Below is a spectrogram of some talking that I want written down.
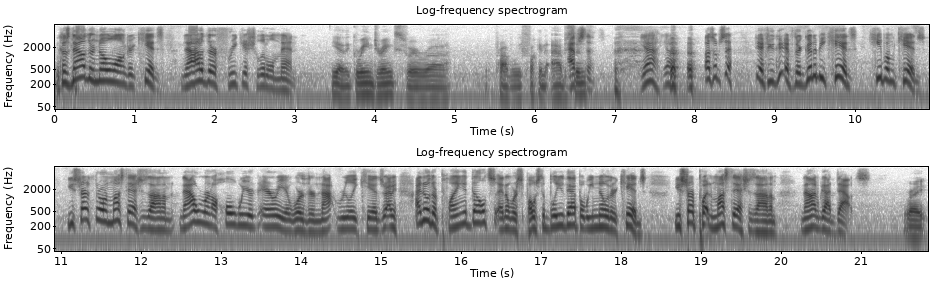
Because now they're no longer kids. Now they're freakish little men. Yeah, the green drinks were uh, probably fucking absinthe. Absinthe. Yeah, yeah. That's what I'm saying. If you if they're gonna be kids, keep them kids. You start throwing mustaches on them. Now we're in a whole weird area where they're not really kids. I mean, I know they're playing adults. I know we're supposed to believe that, but we know they're kids. You start putting mustaches on them. Now I've got doubts. Right.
